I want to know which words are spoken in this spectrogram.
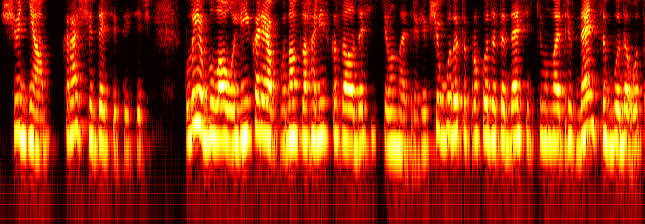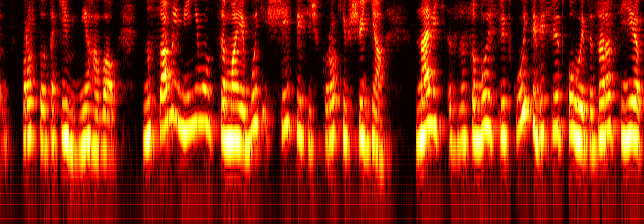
щодня, краще 10 тисяч. Коли я була у лікаря, вона взагалі сказала 10 кілометрів. Якщо будете проходити 10 кілометрів в день, це буде от просто такий мегавал. Ну саме мінімум це має бути 6 тисяч кроків щодня. Навіть за собою слідкуйте, відслідковуйте. Зараз є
